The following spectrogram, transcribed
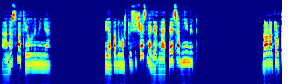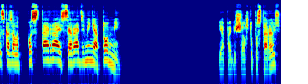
а она смотрела на меня. Я подумал, что сейчас, наверное, опять обнимет. Но она только сказала, постарайся ради меня, Томми. Я пообещал, что постараюсь,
